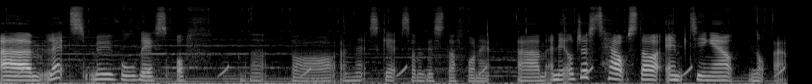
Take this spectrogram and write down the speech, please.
um, let's move all this off the bar and let's get some of this stuff on it. Um, and it'll just help start emptying out, not that,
